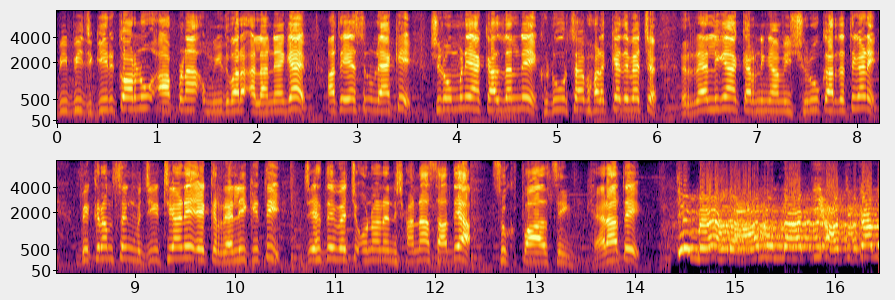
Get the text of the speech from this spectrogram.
ਬੀਬੀ ਜਗੀਰ ਕੌਰ ਨੂੰ ਆਪਣਾ ਉਮੀਦਵਾਰ ਐਲਾਨਿਆ ਗਿਆ ਹੈ ਅਤੇ ਇਸ ਨੂੰ ਲੈ ਕੇ ਸ਼੍ਰੋਮਣੀ ਅਕਾਲੀ ਦਲ ਨੇ ਖਡੂਰ ਸਾਹਿਬ ਹਲਕੇ ਦੇ ਵਿੱਚ ਰੈਲੀਆਂ ਕਰਨੀਆਂ ਵੀ ਸ਼ੁਰੂ ਕਰ ਦਿੱਤੀਆਂ ਨੇ। ਵਿਕਰਮ ਸਿੰਘ ਮਜੀਠੀਆ ਨੇ ਇੱਕ ਰੈਲੀ ਕੀਤੀ, ਜਿਸ ਦੇ ਵਿੱਚ ਉਹਨਾਂ ਨੇ ਨਿਸ਼ਾਨਾ ਸਾਧਿਆ ਸੁਖਪਾਲ ਸਿੰਘ ਖਹਿਰਾ ਤੇ। ਮੈਂ ਹੈਰਾਨ ਹੁੰਦਾ ਕਿ ਅੱਜ ਕੱਲ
